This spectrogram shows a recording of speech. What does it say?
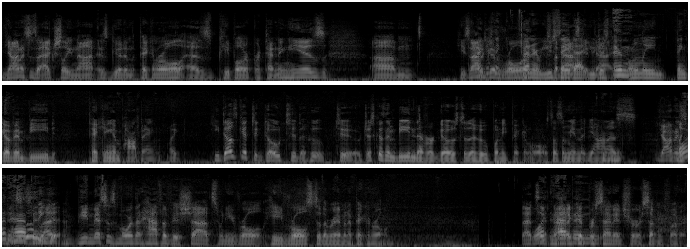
Giannis is actually not as good in the pick and roll as people are pretending he is. Um, he's not I a good think, roller. Benner, to you the say that you guy. just And- only think of Embiid picking and popping. Like he does get to go to the hoop too. Just because Embiid never goes to the hoop when he pick and rolls doesn't mean that Giannis. Giannis What misses happened- he misses more than half of his shots when he roll he rolls to the rim in a pick and roll. That's What like not a good percentage for a seven footer.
